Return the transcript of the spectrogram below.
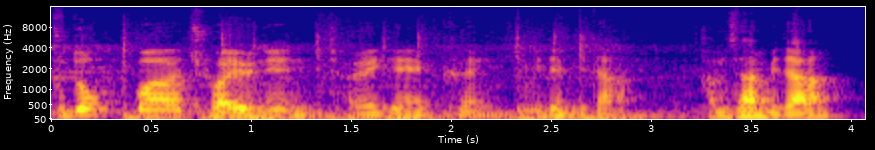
구독과 좋아요는 저에게 큰 힘이 됩니다. 감사합니다.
